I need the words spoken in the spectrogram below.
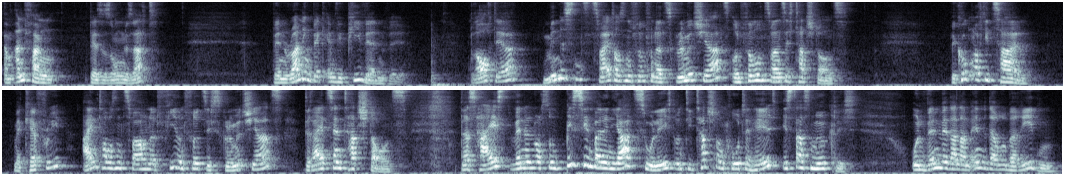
am Anfang der Saison gesagt, wenn Running Back MVP werden will, braucht er mindestens 2500 Scrimmage Yards und 25 Touchdowns. Wir gucken auf die Zahlen. McCaffrey 1244 Scrimmage Yards, 13 Touchdowns. Das heißt, wenn er noch so ein bisschen bei den Yards zulegt und die Touchdown-Quote hält, ist das möglich. Und wenn wir dann am Ende darüber reden,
